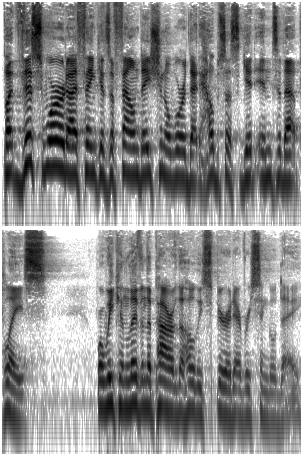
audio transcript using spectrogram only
But this word, I think, is a foundational word that helps us get into that place where we can live in the power of the Holy Spirit every single day.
